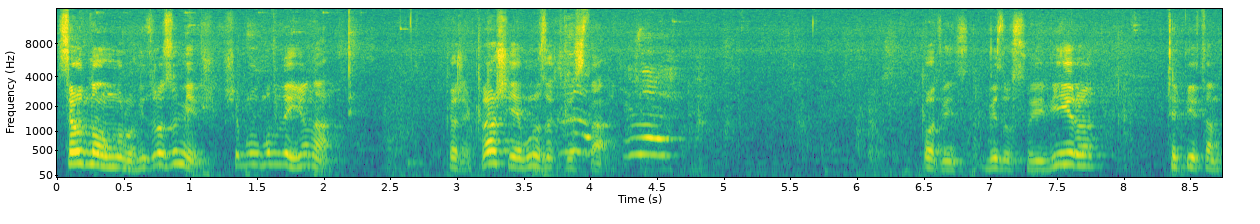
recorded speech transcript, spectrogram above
все одно умру. Він зрозумів, що був молодий юнак. Каже, краще я вмру за Христа. От він визнав свою віру, терпів там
